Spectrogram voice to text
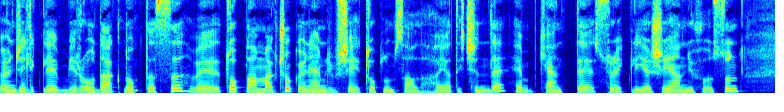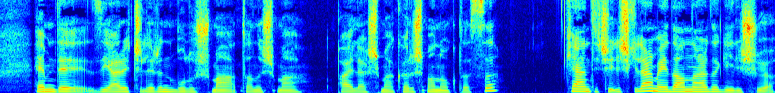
öncelikle bir odak noktası ve toplanmak çok önemli bir şey toplumsal hayat içinde. Hem kentte sürekli yaşayan nüfusun hem de ziyaretçilerin buluşma, tanışma, paylaşma, karışma noktası. Kent içi ilişkiler meydanlarda gelişiyor.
